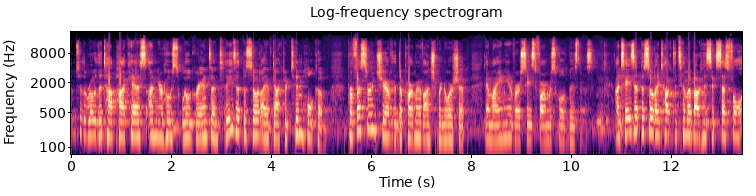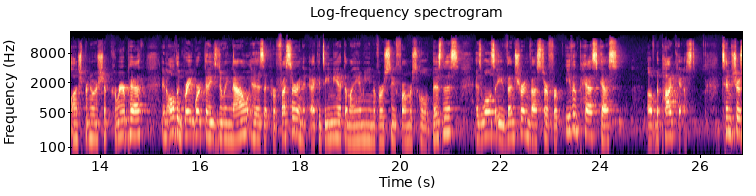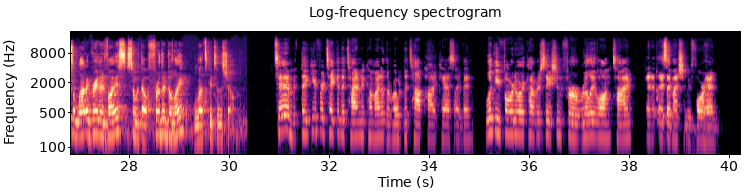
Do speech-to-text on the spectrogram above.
Welcome to the Road to the Top podcast. I'm your host, Will Grant. On today's episode, I have Dr. Tim Holcomb, professor and chair of the Department of Entrepreneurship at Miami University's Farmer School of Business. On today's episode, I talked to Tim about his successful entrepreneurship career path and all the great work that he's doing now as a professor in academia at the Miami University Farmer School of Business, as well as a venture investor for even past guests of the podcast. Tim shares a lot of great advice, so without further delay, let's get to the show. Tim, thank you for taking the time to come out of the Road to the Top podcast. I've been looking forward to our conversation for a really long time. And as I mentioned beforehand,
